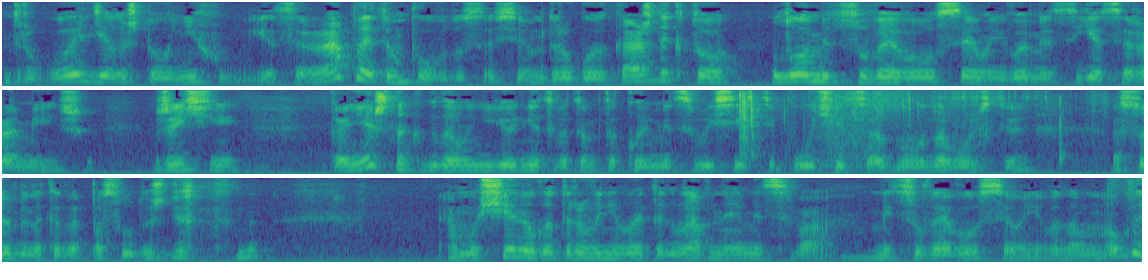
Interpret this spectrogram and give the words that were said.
Другое дело, что у них яцера по этому поводу совсем другое. Каждый, кто ломит сувеволсе, у него яцера меньше. Женщине, конечно, когда у нее нет в этом такой мецвы сесть и поучиться одно удовольствие, особенно когда посуду ждет. А мужчина, у которого у него это главная мецва, мецувеволсе у него намного,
